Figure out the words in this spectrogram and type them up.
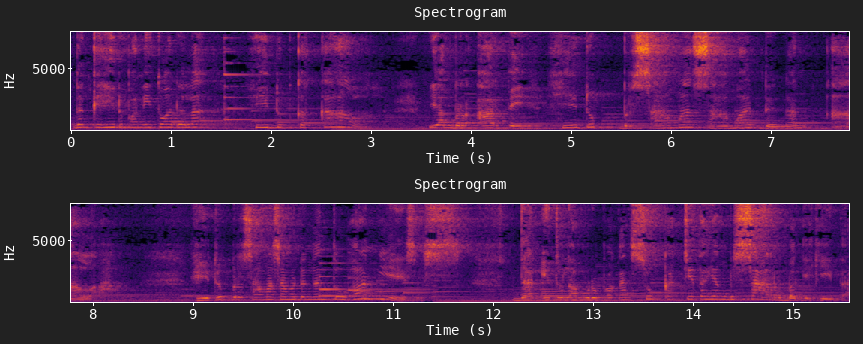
Dan kehidupan itu adalah hidup kekal yang berarti hidup bersama-sama dengan Allah. Hidup bersama-sama dengan Tuhan Yesus. Dan itulah merupakan sukacita yang besar bagi kita.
